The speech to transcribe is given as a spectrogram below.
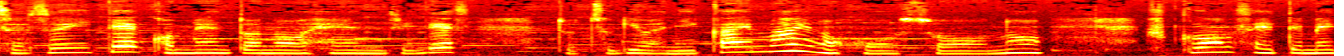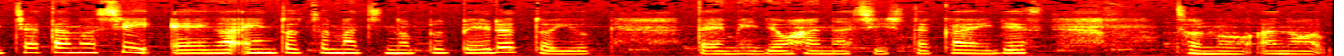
続いてコメントのお返事です。と次は2回前の放送の副音声ってめっちゃ楽しい映画煙突町のプペルという題名でお話しした回です。その、あの、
